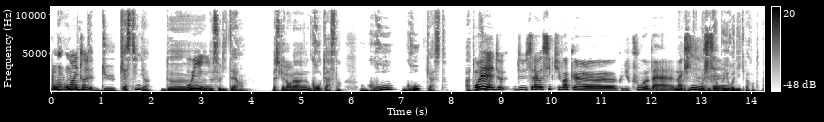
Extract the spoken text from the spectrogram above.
on est peut-être du casting de oui. de Solitaire, parce que alors là, gros cast, hein. gros gros cast. Ouais, de, de c'est là aussi que tu vois que que du coup, euh, bah, McLean. Moi, j'étais un peu ironique par contre.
